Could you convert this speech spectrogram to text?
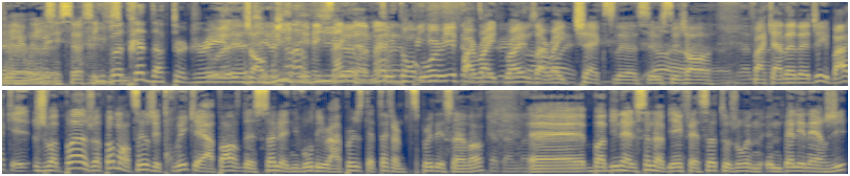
Ben là, oui, euh, c'est ça. c'est- il va très Dr. Dre. Ouais, là, genre là, Exactement. Don't worry if I write rhymes, I ah write checks. Là. C'est, Ah, c'est genre... Fait Canada J est back. Je vais pas, je vais pas mentir, j'ai trouvé qu'à part de ça, le niveau des rappers était peut-être un petit peu décevant. Euh, Bobby Nelson a bien fait ça, toujours une, une belle énergie.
